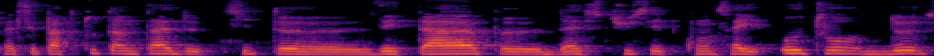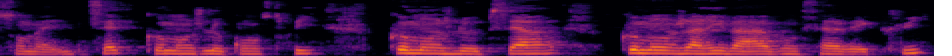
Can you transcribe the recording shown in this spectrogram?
passer par tout un tas de petites euh, étapes, euh, d'astuces et de conseils autour de son mindset, comment je le construis, comment je l'observe, comment j'arrive à avancer avec lui.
